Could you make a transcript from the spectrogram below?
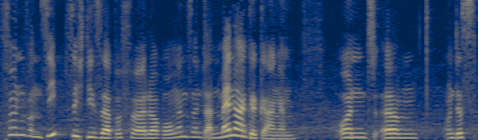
75 dieser Beförderungen sind an Männer gegangen. Und, ähm, und, das,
